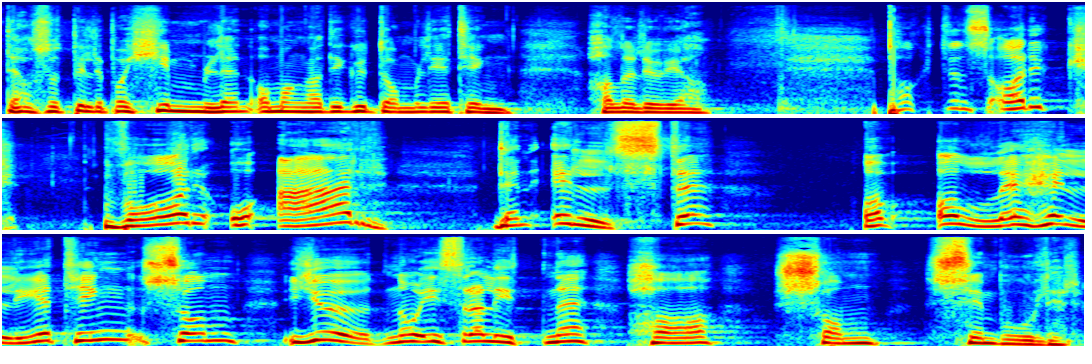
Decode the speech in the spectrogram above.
Det er også et bilde på himmelen og mange av de guddommelige ting. Halleluja. Paktens ark var og er den eldste av alle hellige ting som jødene og israelittene har som symboler.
